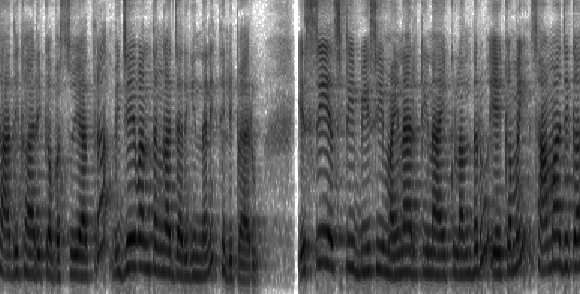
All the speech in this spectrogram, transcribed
సాధికారిక బస్సు యాత్ర విజయవంతంగా జరిగిందని తెలిపారు. ఎస్సీ ఎస్టీ బీసీ మైనారిటీ నాయకులందరూ ఏకమై సామాజిక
